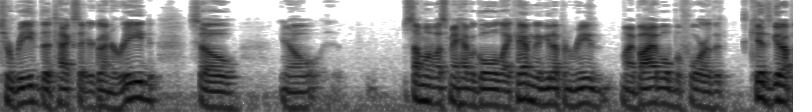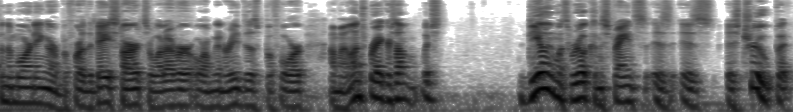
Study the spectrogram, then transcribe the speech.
to read the text that you're going to read. So you know some of us may have a goal like hey i'm going to get up and read my bible before the kids get up in the morning or before the day starts or whatever or i'm going to read this before on my lunch break or something which dealing with real constraints is is is true, but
